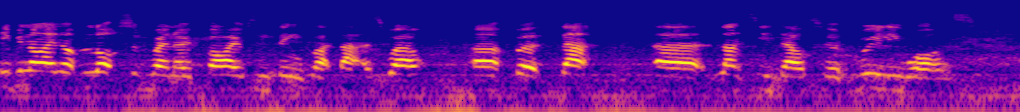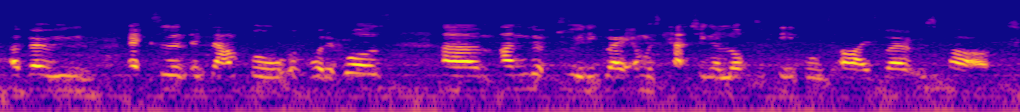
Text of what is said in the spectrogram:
He'd been eyeing up lots of Renault 5s and things like that as well, uh, but that uh, Lancia Delta really was a very excellent example of what it was um, and looked really great and was catching a lot of people's eyes where it was parked.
